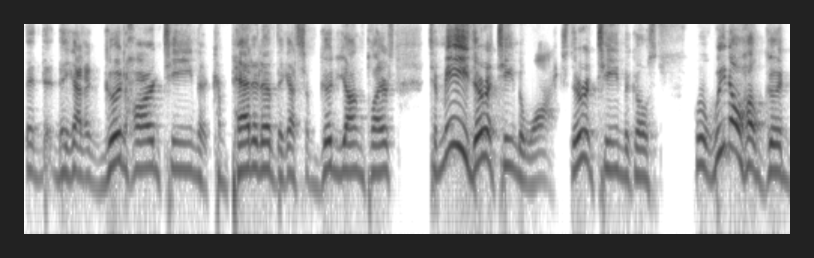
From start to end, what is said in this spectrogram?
They, they got a good, hard team. They're competitive. They got some good young players. To me, they're a team to watch. They're a team that goes, well, we know how good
